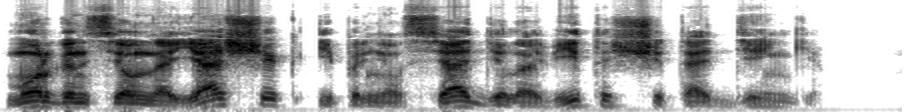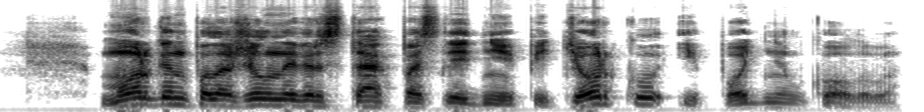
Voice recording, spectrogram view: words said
Морган сел на ящик и принялся деловито считать деньги. Морган положил на верстак последнюю пятерку и поднял голову.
